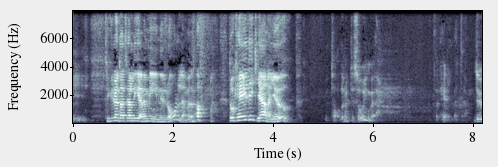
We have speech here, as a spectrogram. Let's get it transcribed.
I, Tycker du inte att jag lever mig in i rollen? Men vad fan? Då kan jag ju lika gärna ge upp. ta det inte så Yngve. För helvete. Du,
